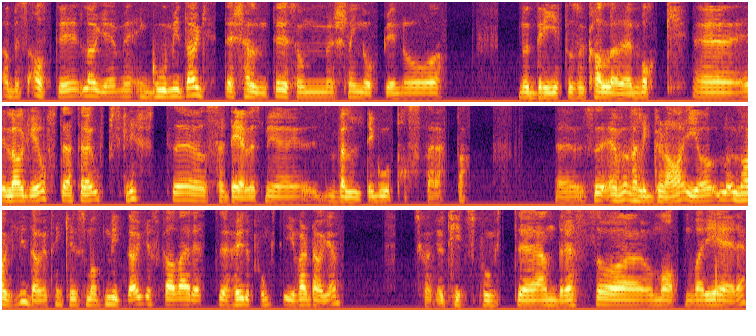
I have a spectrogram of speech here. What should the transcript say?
alltid lage med en god middag. Det er sjelden de som slenger oppi noe, noe drit og så kaller det en wok. Jeg lager ofte etter en oppskrift og særdeles mye veldig gode pastaretter. Så jeg er veldig glad i å lage middag. Jeg tenker som at middag skal være et høydepunkt i hverdagen. Så kan jo tidspunktet endres og, og maten variere.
